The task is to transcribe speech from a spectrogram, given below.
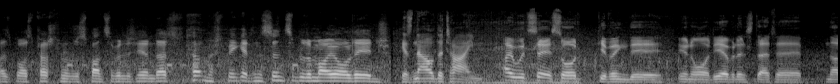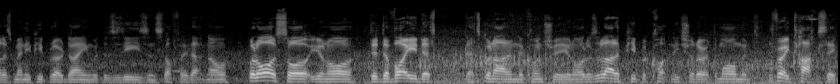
I suppose personal responsibility and that, I must be getting sensible in my old age. Is now the time? I would say so, given the, you know, the evidence that uh, not as many people are dying with the disease and stuff like that now. But also, you know, the divide that's, that's going on in the country, you know, there's a lot of people cutting each other at the moment. It's very toxic.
